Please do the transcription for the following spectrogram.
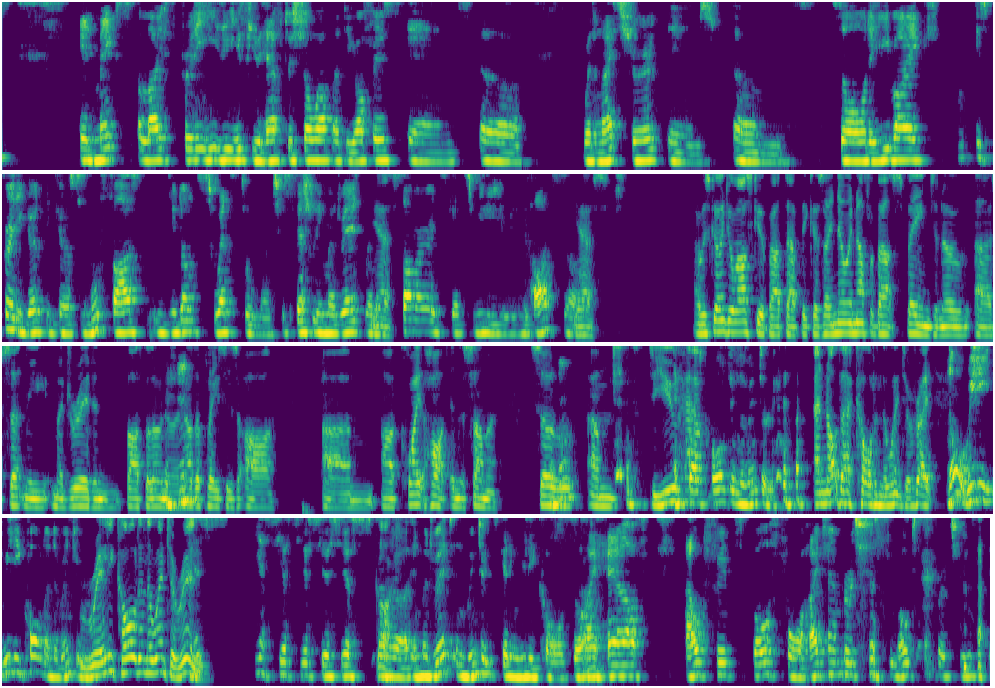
it makes life pretty easy if you have to show up at the office and uh, with a nice shirt and um, so the e-bike is pretty good because you move fast and you don't sweat too much especially in madrid when Yes. it's summer it gets really really hot so Yes. I was going to ask you about that because I know enough about Spain to know uh, certainly Madrid and Barcelona and Mhm. other places are um, are quite hot in the summer. So, Mhm. um, do you and have cold in the winter and not that cold in the winter, right? no really really cold in the winter Really cold in the winter, really? yes Yes, yes, yes, yes, yes. Uh, in Madrid, in winter, it's getting really cold. So I have outfits both for high temperatures, low temperatures.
